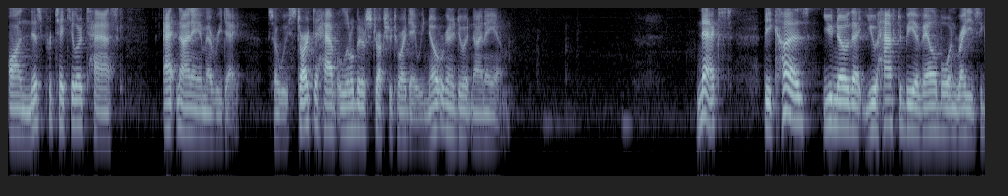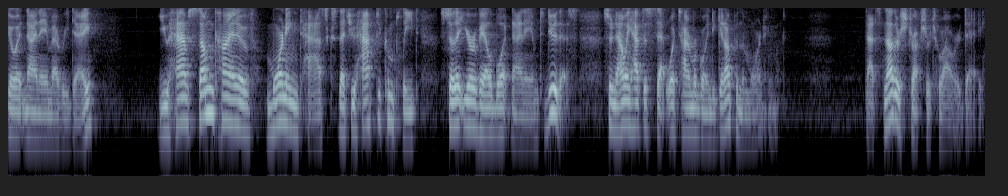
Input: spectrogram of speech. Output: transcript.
on this particular task at 9 a.m. every day. So we start to have a little bit of structure to our day. We know what we're going to do at 9 a.m. Next, because you know that you have to be available and ready to go at 9 a.m. every day, you have some kind of morning tasks that you have to complete so that you're available at 9 a.m. to do this. So now we have to set what time we're going to get up in the morning. That's another structure to our day.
